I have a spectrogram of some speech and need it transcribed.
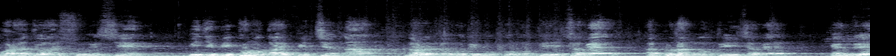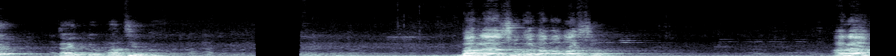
পরাজয় সুনিশ্চিত। বিজেপি ক্ষমতায় ফিরছেন না। নরেন্দ্র মোদী মুখ্যমন্ত্রী হিসাবে আর প্রধানমন্ত্রী হিসাবে কেন্দ্রের দায়িত্ব পাচ্ছেন না। বাংলা শুভ নববর্ষ। আগাম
